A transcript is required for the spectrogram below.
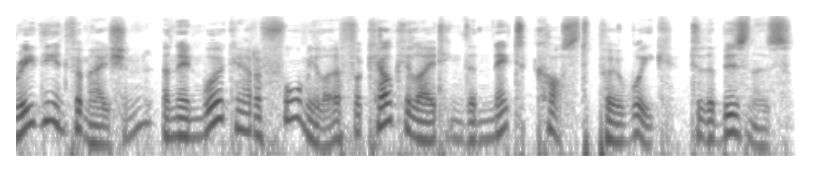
Read the information and then work out a formula for calculating the net cost per week to the business.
